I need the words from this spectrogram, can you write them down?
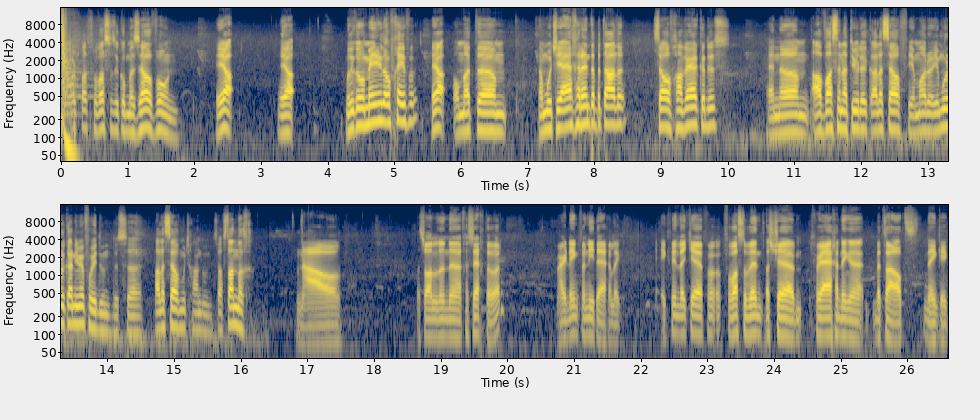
Je wordt pas volwassen als ik op mezelf woon. Ja, ja. Moet ik ook een mening erop geven? Ja, omdat um, dan moet je je eigen rente betalen. Zelf gaan werken dus. En um, afwassen natuurlijk, alles zelf. Je moeder, je moeder kan niet meer voor je doen. Dus uh, alles zelf moet je gaan doen. Zelfstandig. Nou, dat is wel een uh, gezegde hoor. Maar ik denk van niet eigenlijk. Ik vind dat je volwassen bent als je voor je eigen dingen betaalt, denk ik.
